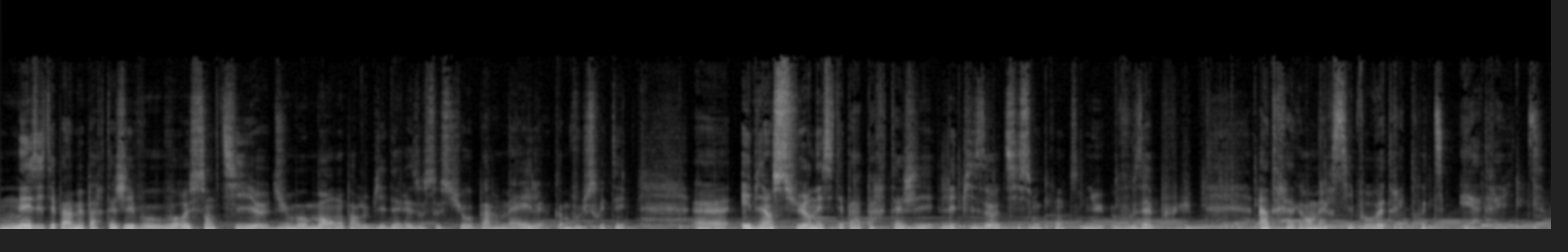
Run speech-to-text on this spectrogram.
N'hésitez pas à me partager vos, ressentis euh, du moment par le biais des réseaux sociaux, par mail, comme vous le souhaitez. Euh, et bien sûr, n'hésitez pas à partager l'épisode si son contenu vous a plu. Un très grand merci pour votre écoute et à très vite.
